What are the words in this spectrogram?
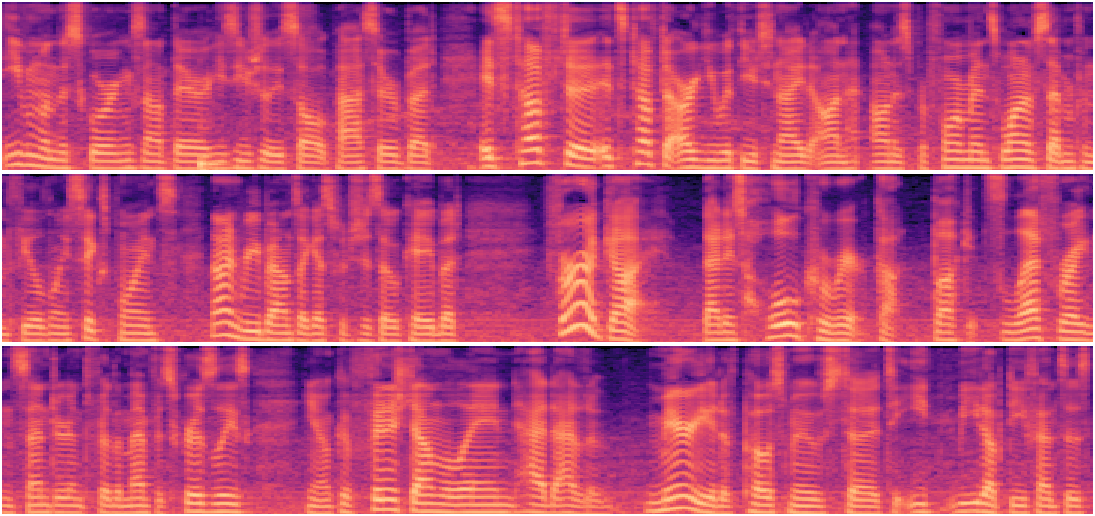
even when the scoring's not there, he's usually a solid passer. But it's tough to it's tough to argue with you tonight on on his performance. One of seven from the field, only six points, nine rebounds, I guess, which is okay. But for a guy that his whole career got buckets left, right, and center for the Memphis Grizzlies. You know, could finish down the lane, had had a myriad of post moves to to eat beat up defenses.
